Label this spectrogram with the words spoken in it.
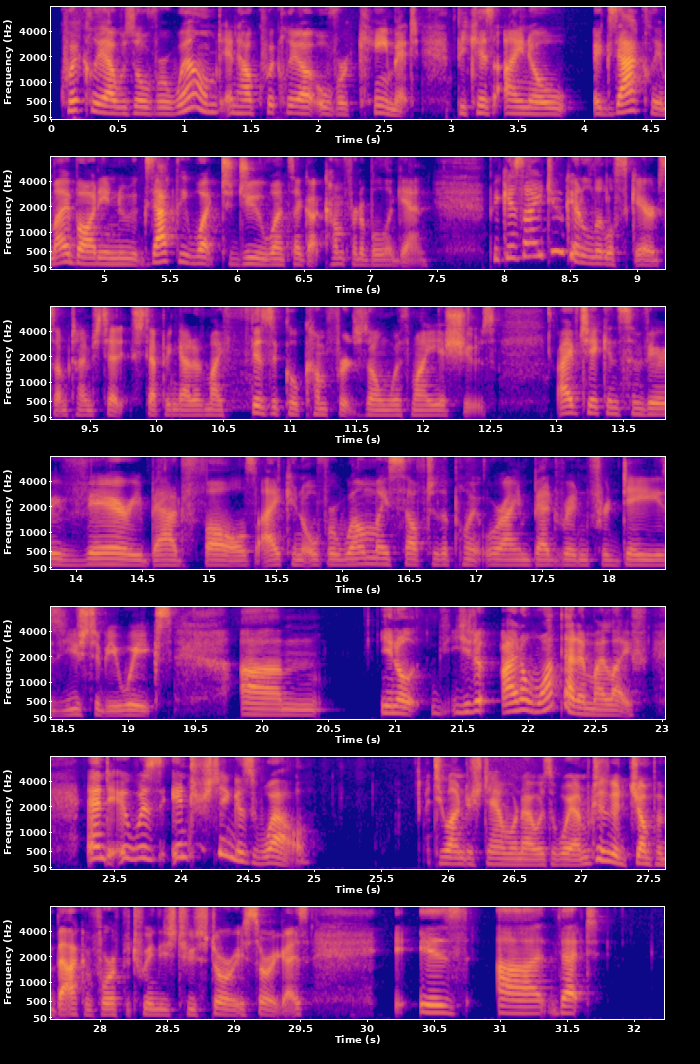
quickly I was overwhelmed and how quickly I overcame it because I know exactly, my body knew exactly what to do once I got comfortable again. Because I do get a little scared sometimes ste- stepping out of my physical comfort zone with my issues. I've taken some very, very bad falls. I can overwhelm myself to the point where I'm bedridden for days, used to be weeks. Um, you know, you don't, I don't want that in my life. And it was interesting as well to understand when I was away. I'm just going to jumping back and forth between these two stories. Sorry, guys. Is uh, that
